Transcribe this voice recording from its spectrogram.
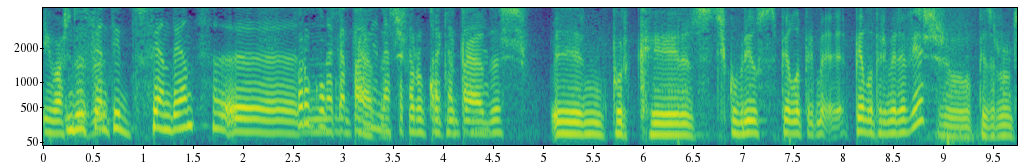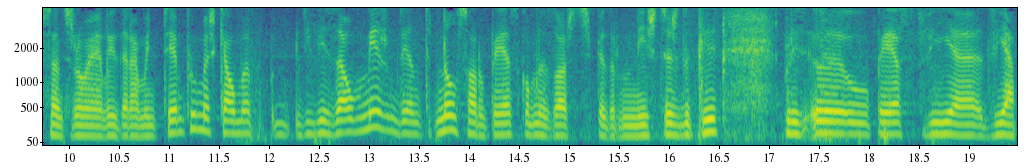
eu acho do sentido descendente uh, na campanha, nesta Foram complicadas eh, porque descobriu-se pela, prima, pela primeira vez, o Pedro Nuno Santos não é líder há muito tempo, mas que há uma divisão mesmo dentro, não só no PS, como nas hostes pedronistas, de que uh, o PS devia, devia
